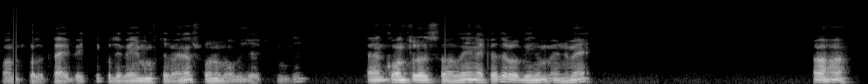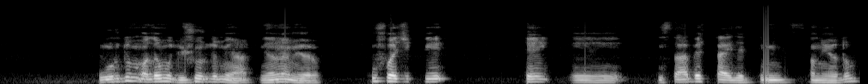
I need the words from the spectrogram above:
kontrolü kaybettik. Bu da benim muhtemelen sonum olacak şimdi. Ben kontrol sağlayana kadar o benim önüme Aha. Vurdum adamı düşürdüm ya. İnanamıyorum. Ufacık bir şey e, isabet kaydettiğimi sanıyordum.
